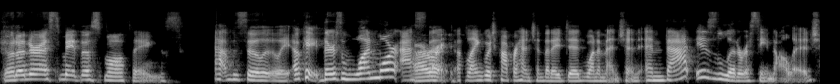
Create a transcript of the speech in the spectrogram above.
Don't underestimate those small things. Absolutely. Okay, there's one more aspect right. of language comprehension that I did want to mention, and that is literacy knowledge.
